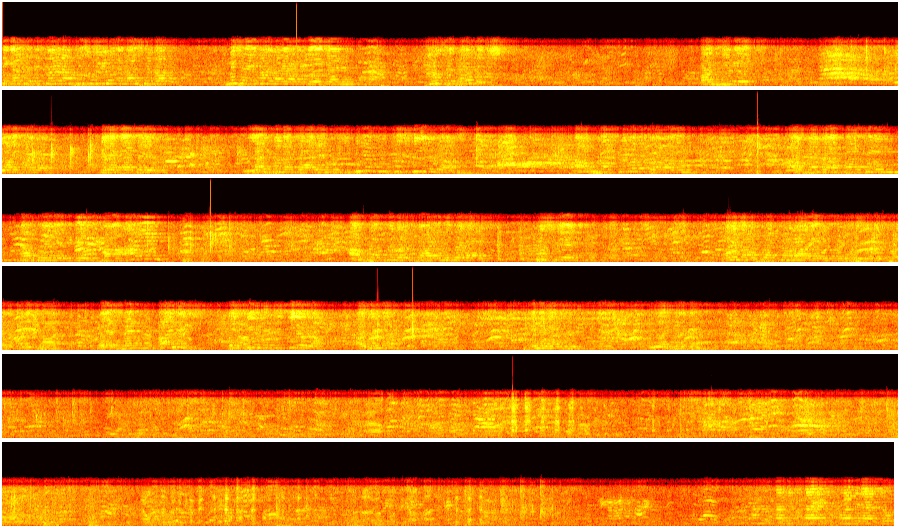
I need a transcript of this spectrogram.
die Klasse bis 89 Kilo im Leichtstück Michael Neumeier gegen Josef Rosic. Und hier geht's gleich weiter mit der Klasse bis 74 Kilogramm. Auf Platz Nummer 2 Nikolas Puschke. Und auf Platz Nummer 1 ist besonders heute Sven Weinig bis 74 Kilogramm aus Nürnberg. In der Klasse Leichtmeister. Ja, und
